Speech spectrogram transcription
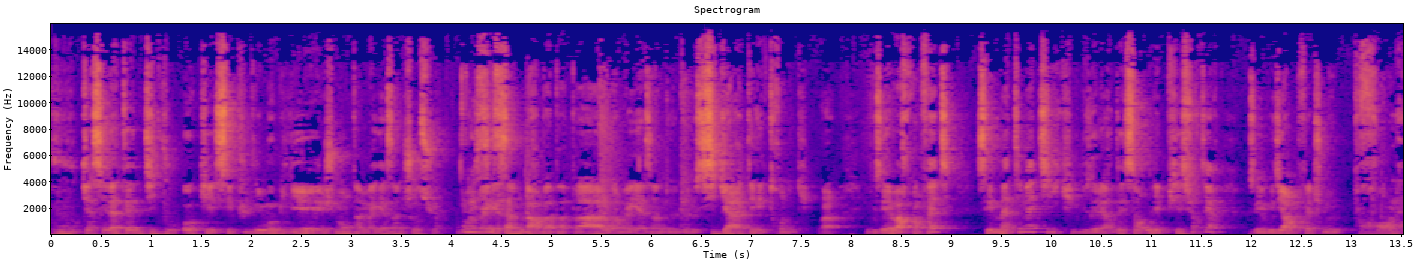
vous vous cassez la tête, dites-vous ok, c'est plus de l'immobilier, je monte un magasin de chaussures, ou un magasin ça. de barbe à papa, ou un magasin de, de cigarettes électroniques. Voilà. Vous allez voir qu'en fait, c'est mathématique. Vous allez redescendre les pieds sur terre. Vous allez vous dire en fait, je me prends la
